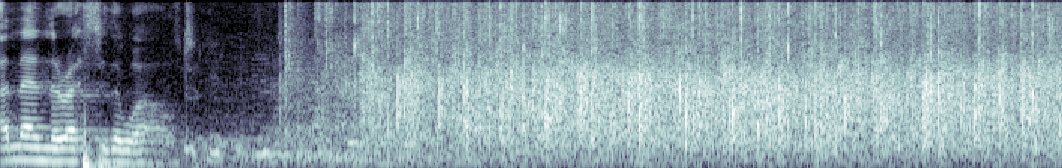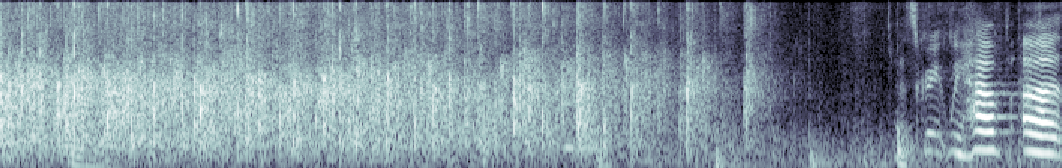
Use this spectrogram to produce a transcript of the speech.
and then the rest of the world. That's great. We have uh,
